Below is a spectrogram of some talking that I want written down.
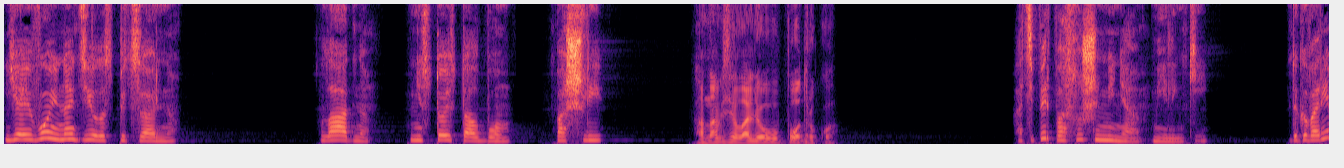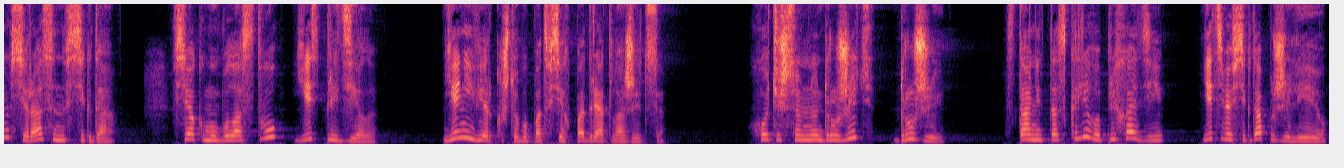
Я его и надела специально. Ладно, не стой столбом. Пошли. Она взяла Леву под руку. А теперь послушай меня, миленький. Договоримся раз и навсегда. Всякому баловству есть пределы. Я не верка, чтобы под всех подряд ложиться. Хочешь со мной дружить? Дружи. Станет тоскливо, приходи. Я тебя всегда пожалею.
